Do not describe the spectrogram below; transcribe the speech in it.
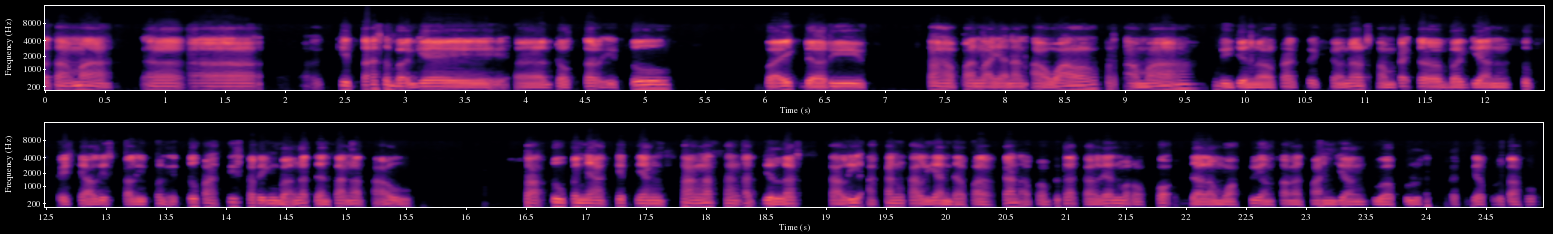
Pertama, uh, kita sebagai uh, dokter itu baik dari tahapan layanan awal pertama di general practitioner sampai ke bagian subspesialis sekalipun itu pasti sering banget dan sangat tahu satu penyakit yang sangat-sangat jelas sekali akan kalian dapatkan apabila kalian merokok dalam waktu yang sangat panjang 20 sampai 30 tahun.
